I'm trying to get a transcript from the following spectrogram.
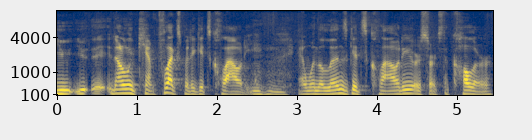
you, you it not only can't flex, but it gets cloudy. Mm-hmm. And when the lens gets cloudy or starts to color,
